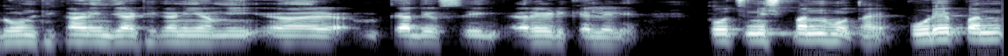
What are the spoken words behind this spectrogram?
दोन ठिकाणी ज्या ठिकाणी आम्ही त्या दिवशी रेड केलेली आहे, तोच निष्पन्न होत आहे. पुढे पण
